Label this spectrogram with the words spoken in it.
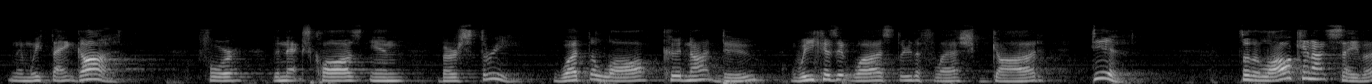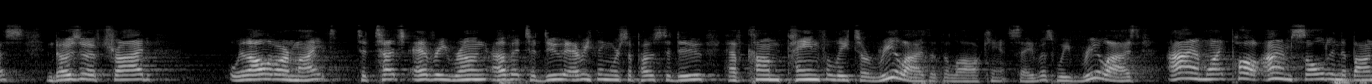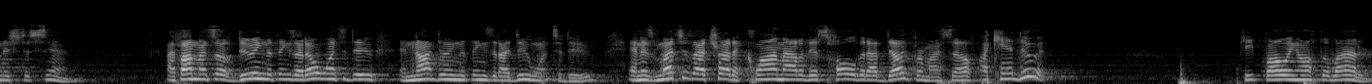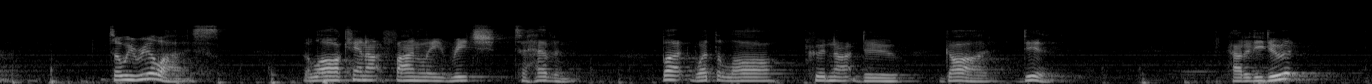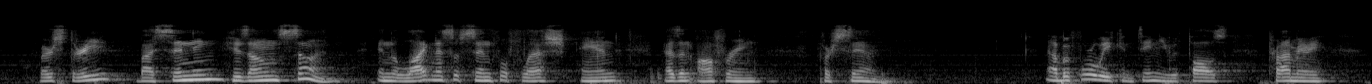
And then we thank God for the next clause in verse 3. What the law could not do, weak as it was through the flesh, God did. So the law cannot save us. And those who have tried with all of our might to touch every rung of it, to do everything we're supposed to do, have come painfully to realize that the law can't save us. We've realized I am like Paul. I am sold into bondage to sin. I find myself doing the things I don't want to do and not doing the things that I do want to do. And as much as I try to climb out of this hole that I've dug for myself, I can't do it. keep falling off the ladder. So we realize the law cannot finally reach to heaven. But what the law could not do, God did. How did he do it? Verse 3 by sending his own Son in the likeness of sinful flesh and as an offering for sin. Now, before we continue with Paul's primary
